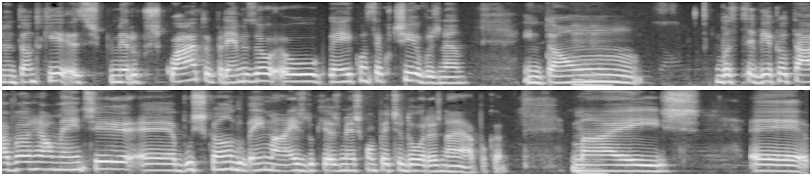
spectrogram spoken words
No entanto, que esses primeiros quatro prêmios eu, eu ganhei consecutivos, né? Então. Uhum você via que eu estava realmente é, buscando bem mais do que as minhas competidoras na época. Mas é,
